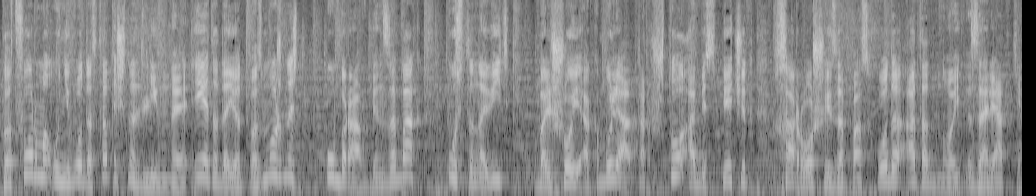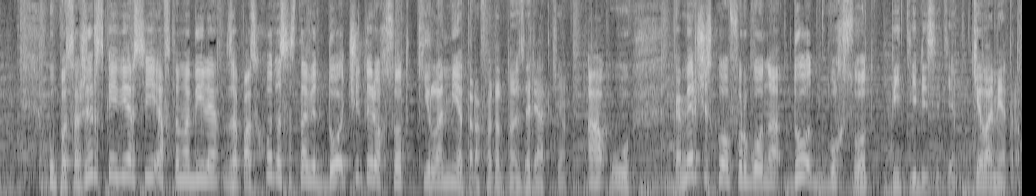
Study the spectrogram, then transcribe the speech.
Платформа у него достаточно длинная, и это дает возможность, убрав бензобак, установить большой аккумулятор, что обеспечит хороший запас хода от одной зарядки. У пассажирской версии автомобиля запас хода составит до 400 километров от одной зарядки, а у коммерческого фургона до 250 километров.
